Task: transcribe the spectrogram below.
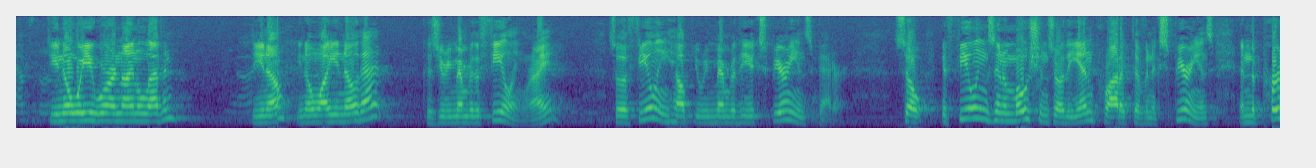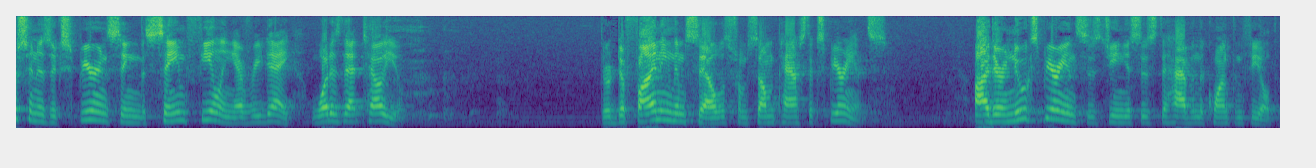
Absolutely. Do you know where you were on 9-11? Do you know? You know why you know that? Because you remember the feeling, right? So the feeling helped you remember the experience better. So if feelings and emotions are the end product of an experience, and the person is experiencing the same feeling every day, what does that tell you? They're defining themselves from some past experience. Are there new experiences, geniuses, to have in the quantum field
